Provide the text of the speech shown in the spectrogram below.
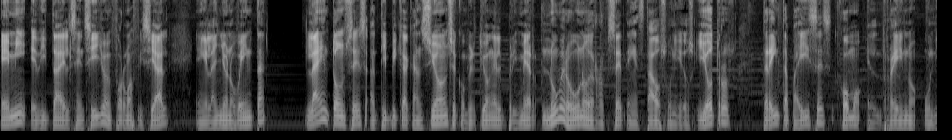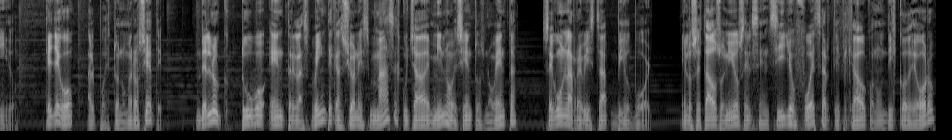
EMI edita el sencillo en forma oficial en el año 90. La entonces atípica canción se convirtió en el primer número uno de Roxette en Estados Unidos y otros 30 países como el Reino Unido, que llegó al puesto número 7. The Look tuvo entre las 20 canciones más escuchadas de 1990, según la revista Billboard. En los Estados Unidos el sencillo fue certificado con un disco de oro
